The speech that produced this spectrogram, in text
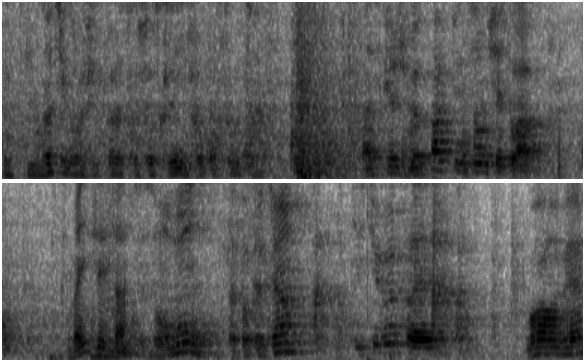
Petit- Pourquoi tu me refiles pas un trousseau de clés une fois pour toutes Parce que je veux pas que tu te sentes chez toi. Oui, c'est ça. Ça sent bon. T'attends quelqu'un Qu'est-ce que tu veux, Fred? Boire un verre.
